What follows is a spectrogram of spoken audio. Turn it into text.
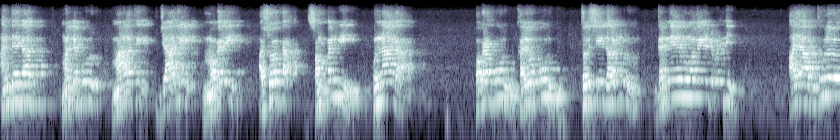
అంతేకాదు మల్లెపూలు మాలతి జాజి మొగలి అశోక సంపంగి పున్నాగ పొగడపూలు కలువపూలు కలువ పూలు తులసి దళములు గన్నేరు మొదలైనటువంటి ఆయా ఋతువులలో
